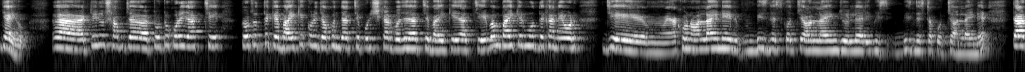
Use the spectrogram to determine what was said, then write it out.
যাই হোক টিনু সব টোটো করে যাচ্ছে। টোটোর থেকে বাইকে করে যখন যাচ্ছে, পরিষ্কার বোঝা যাচ্ছে বাইকে যাচ্ছে এবং বাইকের মধ্যেখানে ওর যে এখন অনলাইনের বিজনেস করছে অনলাইন জুয়েলারি বিজনেসটা করছে অনলাইনের তার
